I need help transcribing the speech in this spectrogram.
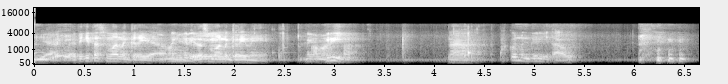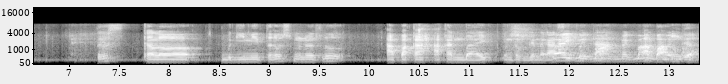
ya berarti kita semua negeri ya Negeri. kita semua negeri nih Negeri. nah Aku negeri tahu. terus kalau begini terus menurut lu apakah akan baik untuk generasi Baik, baik kita banget, baik banget, apa baik enggak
